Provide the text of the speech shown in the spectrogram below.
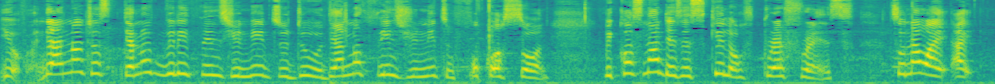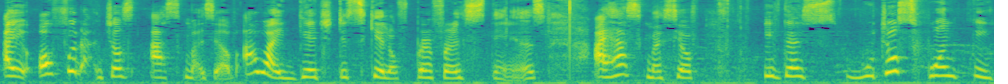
You, they are not just they're not really things you need to do. They are not things you need to focus on because now there's a scale of preference so now I, I, I often just ask myself how I gauge the scale of preference things. I ask myself if there's just one thing,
